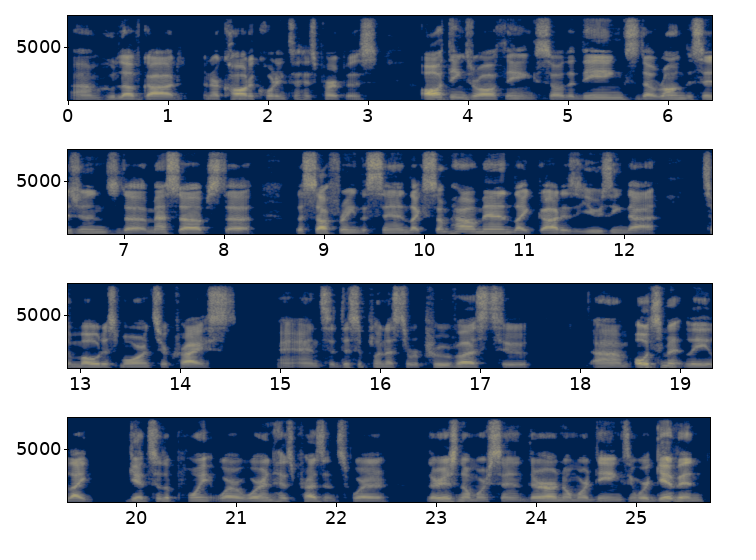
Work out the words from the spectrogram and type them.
um, who love God and are called according to his purpose. All things are all things. So the dings, the wrong decisions, the mess ups, the the suffering, the sin, like somehow, man, like God is using that to mold us more into Christ and, and to discipline us, to reprove us, to um, ultimately like get to the point where we're in his presence, where there is no more sin, there are no more dings, and we're given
